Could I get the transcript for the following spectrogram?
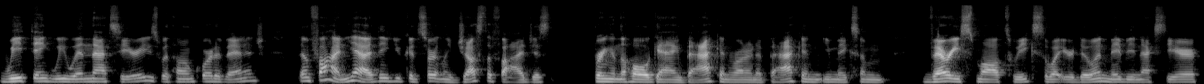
we think we win that series with home court advantage, then fine. Yeah, I think you could certainly justify just bringing the whole gang back and running it back. And you make some very small tweaks to what you're doing. Maybe next year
